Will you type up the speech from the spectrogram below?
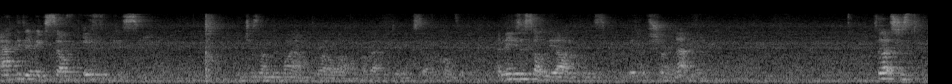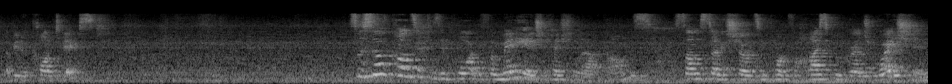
academic self-efficacy, which is under my umbrella of academic self-concept. And these are some of the articles that have shown that. So that's just a bit of context. So self-concept is important for many educational outcomes. Some studies show it's important for high school graduation,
